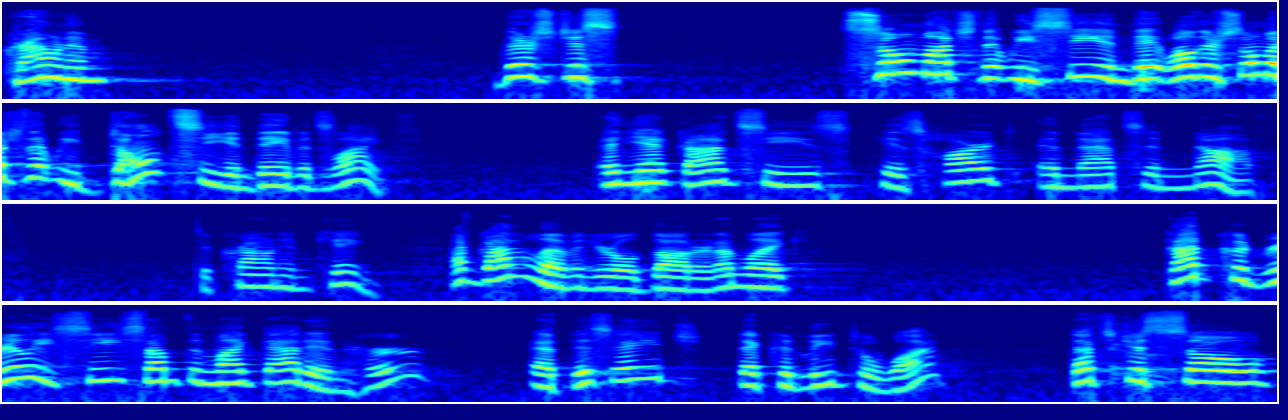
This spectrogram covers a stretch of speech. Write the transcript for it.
Crown him. There's just so much that we see in David. Well, there's so much that we don't see in David's life. And yet God sees his heart, and that's enough to crown him king. I've got an 11 year old daughter, and I'm like, God could really see something like that in her at this age that could lead to what? That's just so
